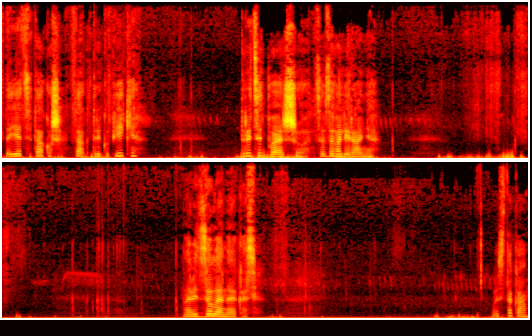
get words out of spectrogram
Здається, також. Так, 3 копійки. 31-го. Це взагалі рання. Навіть зелена якась. Ось така.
